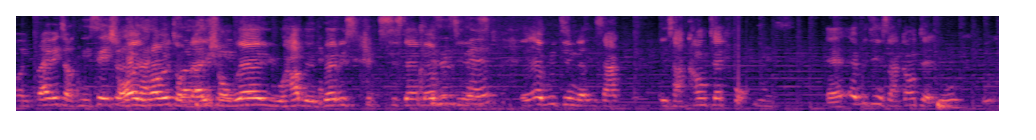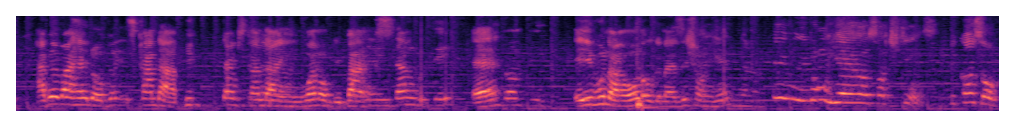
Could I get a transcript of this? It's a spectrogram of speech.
Or a private organization. or that- private organization where you have a very strict system. Everything is, everything is, is accounted for. Yes. Uh, everything is accounted. You- you ever heard of a scandal, a big time scandal No. in one of the banks? Dangote, Eh? company. Even our own organization here, No. eh, we don't hear such things because of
